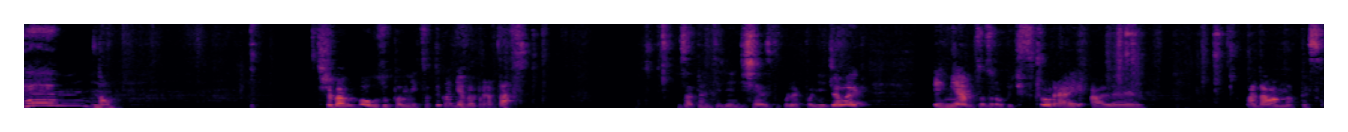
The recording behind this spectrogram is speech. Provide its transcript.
Ehm, no. Trzeba by było uzupełnić cotygodniowe, prawda? Za ten tydzień. Dzisiaj jest w ogóle poniedziałek. I miałam to zrobić wczoraj, ale padałam na pysk.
